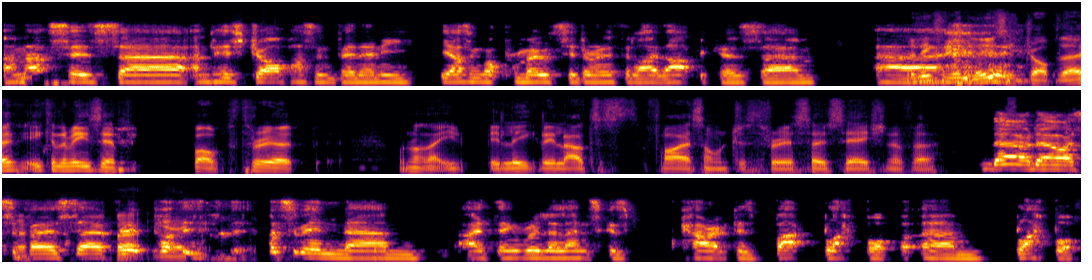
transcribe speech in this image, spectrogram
And that's his. Uh, and his job hasn't been any. He hasn't got promoted or anything like that because. Um, uh, At least he wouldn't lose his job though. He can have easily, well, through a, well, not that you'd be legally allowed to fire someone just through association of a. No, no, I suppose so. But, it, put, yeah. it puts him in, um, I think, Rula Lenska's character's back black book, um, black book.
